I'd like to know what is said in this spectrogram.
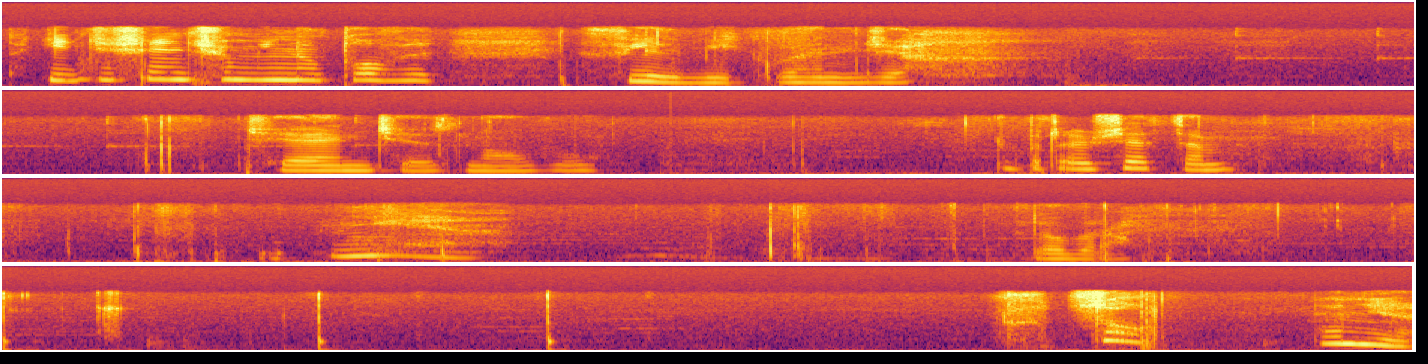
Taki 10-minutowy filmik będzie. Cięcie znowu. Dobra, już jestem. Nie. Dobra. Co? No nie.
